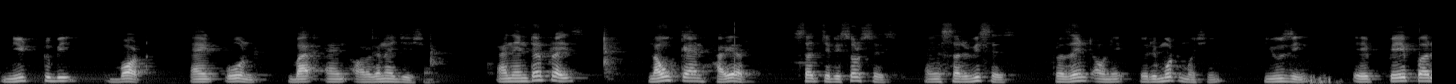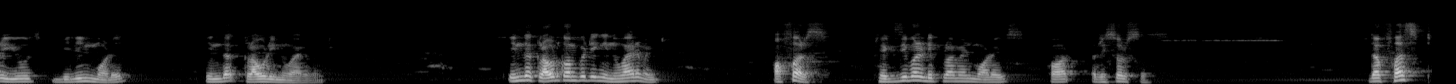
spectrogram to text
need to be bought and owned by an organization. An enterprise now can hire such resources and services present on a remote machine using a pay-per-use billing model in the cloud environment. In the cloud computing environment offers flexible deployment models for resources. The first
